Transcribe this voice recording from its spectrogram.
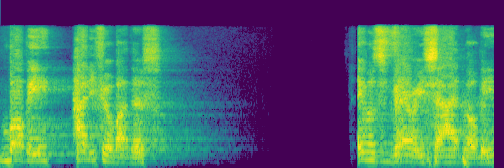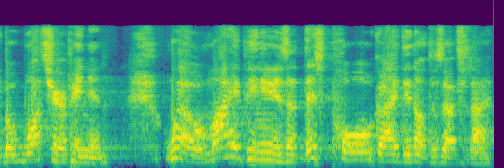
Bobby, how do you feel about this? It was very sad, Bobby, but what's your opinion? Well, my opinion is that this poor guy did not deserve to die.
